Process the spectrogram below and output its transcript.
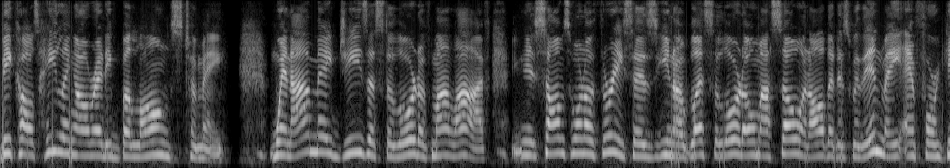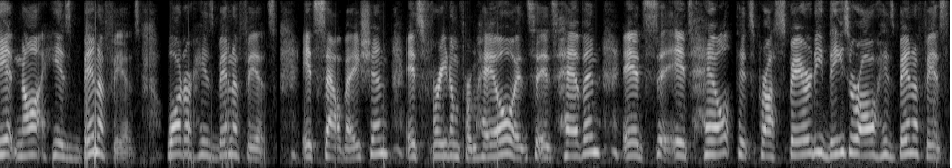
because healing already belongs to me. When I made Jesus the Lord of my life, Psalms 103 says, you know, bless the Lord, O my soul, and all that is within me, and forget not his benefits. What are his benefits? It's salvation, it's freedom from hell, it's it's heaven, it's it's health, it's prosperity. These are all his benefits.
